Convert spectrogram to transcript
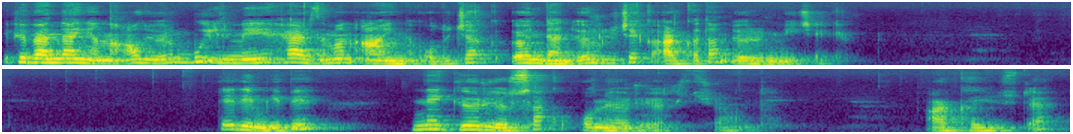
İpi benden yana alıyorum. Bu ilmeği her zaman aynı olacak. Önden örülecek, arkadan örülmeyecek. Dediğim gibi ne görüyorsak onu örüyoruz şu anda. Arka yüzde.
